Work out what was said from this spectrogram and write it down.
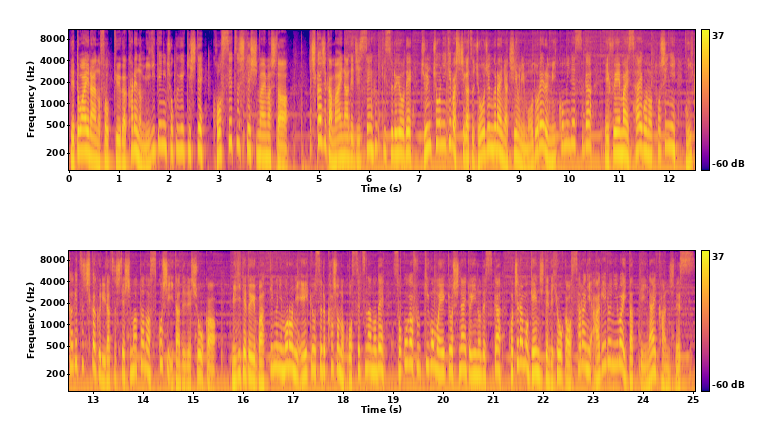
デトワイラーの速球が彼の右手に直撃して骨折してしまいました。近々マイナーで実戦復帰するようで順調にいけば7月上旬ぐらいにはチームに戻れる見込みですが FA 前最後の年に2ヶ月近く離脱してしまったのは少し痛手でしょうか。右手というバッティングにもろに影響する箇所の骨折なのでそこが復帰後も影響しないといいのですがこちらも現時点で評価をさらに上げるには至っていない感じです。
